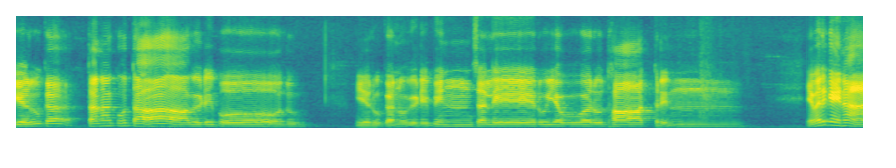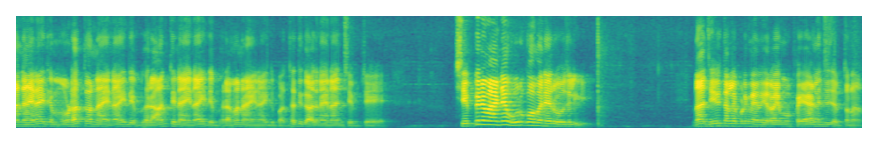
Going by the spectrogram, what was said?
ఎరుక తనకు తా విడిపోదు. ఎరుకను విడిపించలేరు ఎవ్వరు ధాత్రిన్. ఎవరికైనా నాయన ఇది మూఢత్వం నాయన ఇది భ్రాంతి నాయన ఇది భ్రమ నాయన ఇది పద్ధతి కాదు నాయన అని చెప్తే చెప్పిన వాడినే ఊరుకోమనే రోజులు ఇవి. నా జీవితంలో ఇప్పటికి నేను ఇరవై ముప్పై ఏళ్ళ నుంచి చెప్తున్నాను.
